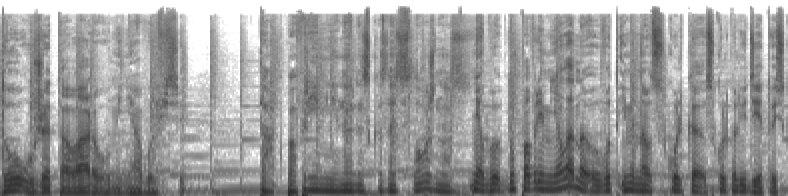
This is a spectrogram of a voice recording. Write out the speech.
до уже товара у меня в офисе. Так, по времени, наверное, сказать сложно. Не, ну по времени ладно, вот именно сколько, сколько людей, то есть...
